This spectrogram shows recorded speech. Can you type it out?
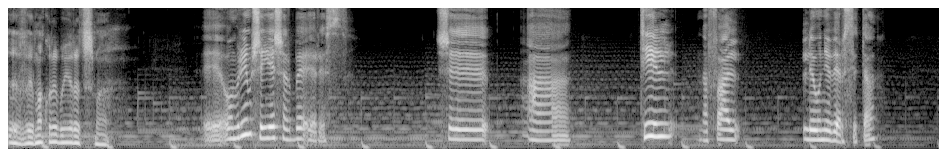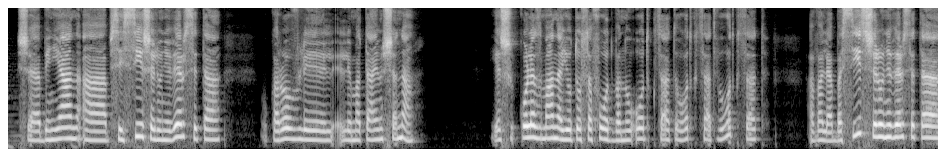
ומה קורה בעיר עצמה? אה, אומרים שיש הרבה הרס, שהטיל נפל לאוניברסיטה, שהבניין הבסיסי של אוניברסיטה הוא קרוב ל-200 שנה. יש כל הזמן היו תוספות, בנו עוד קצת ועוד קצת ועוד קצת, אבל הבסיס של אוניברסיטה,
